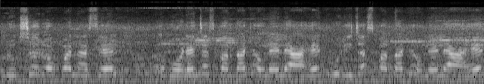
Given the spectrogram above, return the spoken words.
वृक्षारोपण असेल घोड्यांच्या स्पर्धा ठेवलेल्या आहेत हुडीच्या स्पर्धा ठेवलेल्या आहेत.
